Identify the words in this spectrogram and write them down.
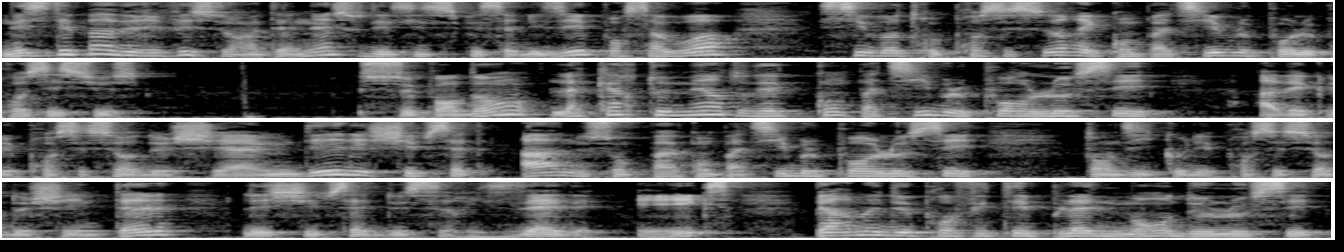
N'hésitez pas à vérifier sur Internet ou des sites spécialisés pour savoir si votre processeur est compatible pour le processus. Cependant, la carte mère doit être compatible pour l'OC. Avec les processeurs de chez AMD, les chipsets A ne sont pas compatibles pour l'OC, tandis que les processeurs de chez Intel, les chipsets de série Z et X, permettent de profiter pleinement de l'OC.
